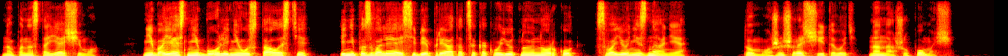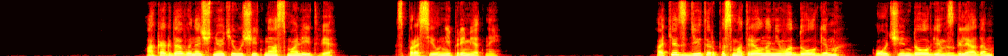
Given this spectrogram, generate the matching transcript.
но по-настоящему, не боясь ни боли, ни усталости и не позволяя себе прятаться, как в уютную норку, в свое незнание, то можешь рассчитывать на нашу помощь. «А когда вы начнете учить нас молитве?» – спросил неприметный. Отец Дитер посмотрел на него долгим, очень долгим взглядом,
